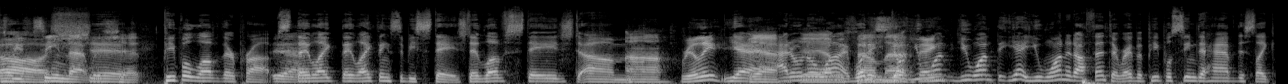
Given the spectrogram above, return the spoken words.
'Cause Oh, We've seen that with shit. People love their props. Yeah. They like they like things to be staged. They love staged. Um, Uh, Really? yeah, yeah, I don't yeah, know yeah, why. we What found is, that. don't you Thing? want? You want the yeah, you want it authentic, right? But people seem to have this like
